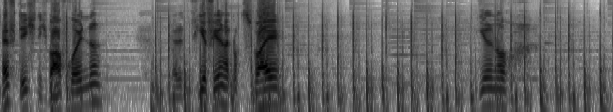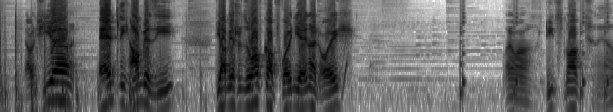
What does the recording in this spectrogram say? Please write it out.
heftig, nicht wahr, Freunde? Ja, hier fehlen halt noch zwei. Hier noch. Ja, und hier, endlich haben wir sie. Die haben wir schon so oft gehabt, Freunde, ihr erinnert euch. Warte mal, Dienstmarkt. Ja,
